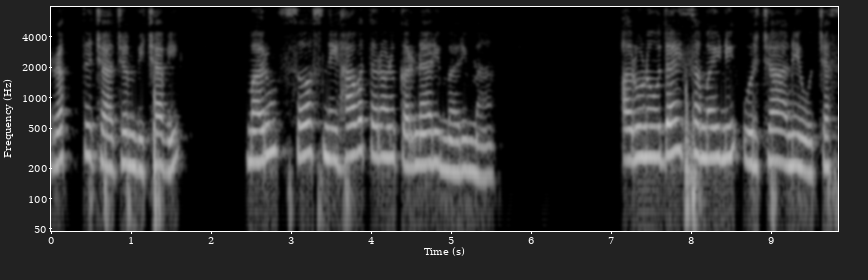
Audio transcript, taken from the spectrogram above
રક્ત જાજમ વિછાવી, મારું સસ્નેહાવતરણ કરનારી મારી માં. અરુણોદય સમયની ઊર્જા અને ઓજસ.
